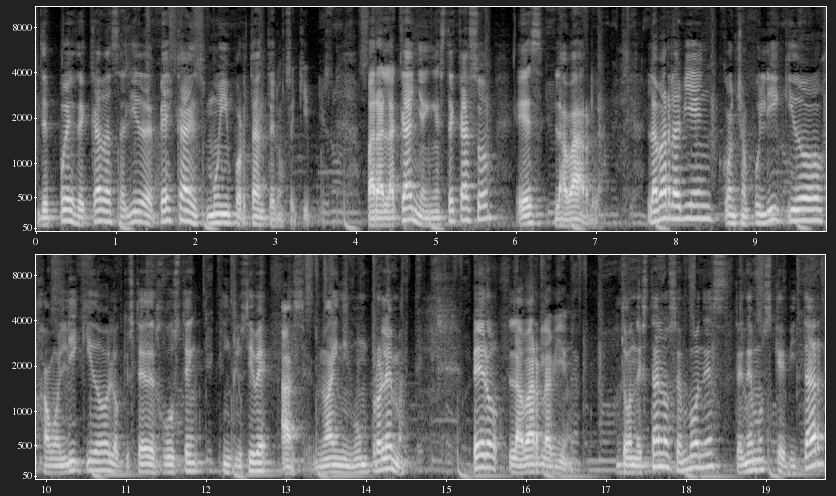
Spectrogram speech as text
después de cada salida de pesca es muy importante en los equipos. Para la caña, en este caso, es lavarla. Lavarla bien con champú líquido, jabón líquido, lo que ustedes gusten, inclusive hace, no hay ningún problema. Pero lavarla bien. Donde están los embones tenemos que evitar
